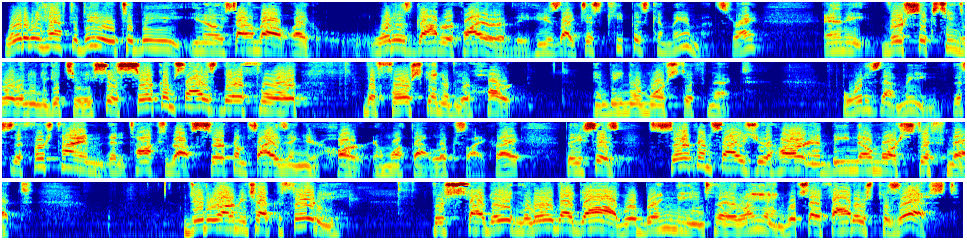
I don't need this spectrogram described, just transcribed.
what do we have to do to be, you know, he's talking about, like, what does God require of thee? He's like, just keep his commandments, right? And he, verse 16 is where we need to get to. He says, Circumcise therefore the foreskin of your heart, and be no more stiff necked. Well, what does that mean? This is the first time that it talks about circumcising your heart and what that looks like, right? But he says, circumcise your heart and be no more stiff necked. Deuteronomy chapter 30, verses 5 to 8, And the Lord thy God will bring thee into thy land, which thy fathers possessed.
